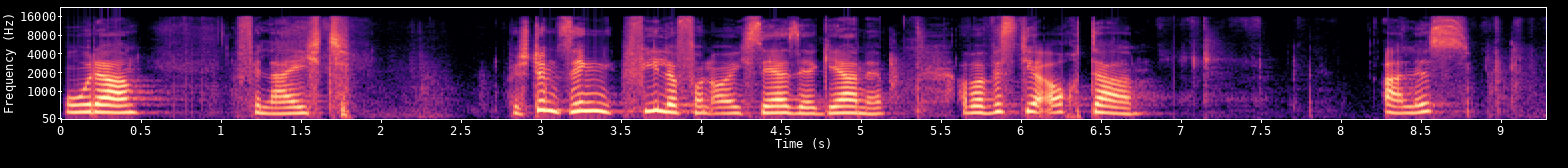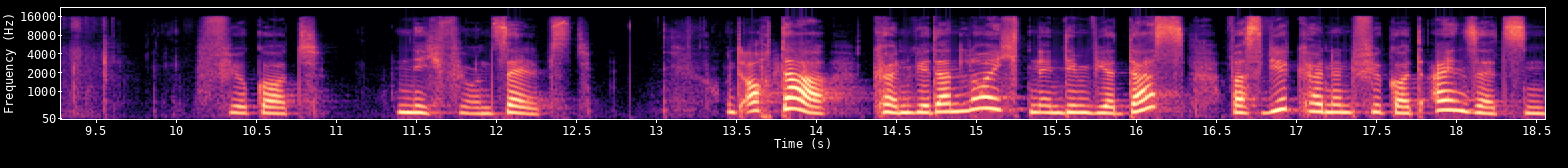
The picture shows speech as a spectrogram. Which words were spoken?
Oder vielleicht, bestimmt singen viele von euch sehr, sehr gerne, aber wisst ihr auch da, alles für Gott, nicht für uns selbst. Und auch da können wir dann leuchten, indem wir das, was wir können, für Gott einsetzen,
